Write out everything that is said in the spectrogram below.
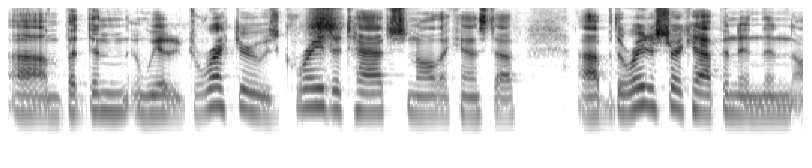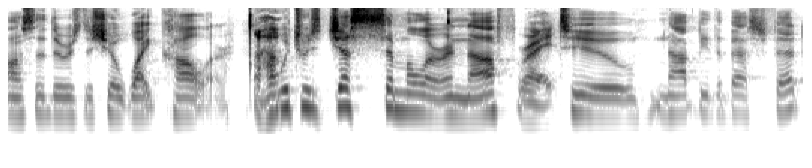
Um, but then we had a director who was great attached and all that kind of stuff. Uh, but the writer's strike happened, and then also there was the show White Collar, which was just similar enough Right. to not be the best fit.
